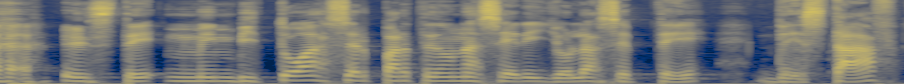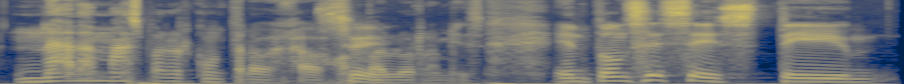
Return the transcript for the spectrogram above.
este, me invitó a ser parte de una serie y yo la acepté de staff, nada más para ver cómo trabajaba Juan Sí. Pablo Ramírez. Entonces, este.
